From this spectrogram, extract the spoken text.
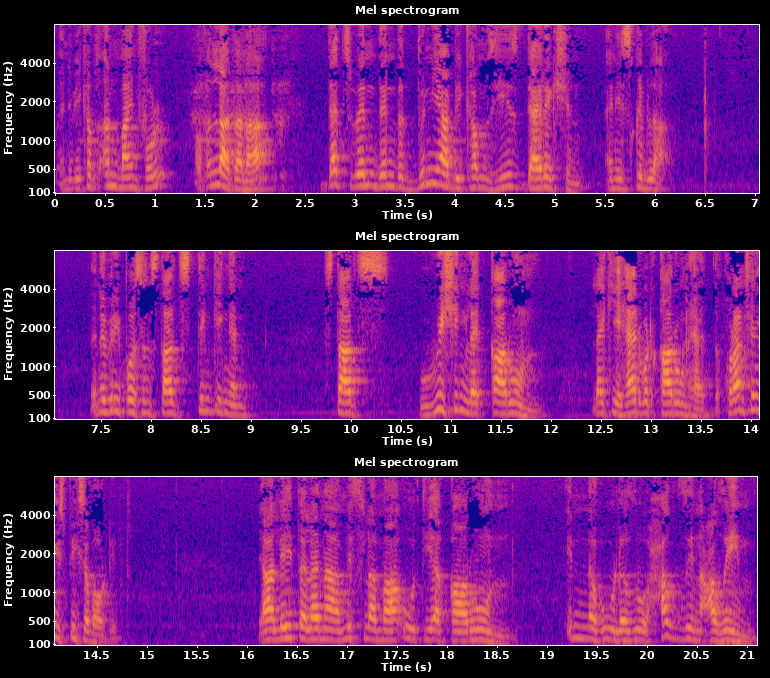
when he becomes unmindful of Allah Ta'ala, that's when then the dunya becomes his direction and his qibla. Then every person starts thinking and starts wishing like Qarun, like he had what Qarun had. The Quran Sharif speaks about it. Ya layta lana mithla ma utiya Qarun, innahu ladhu hazzin azim.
